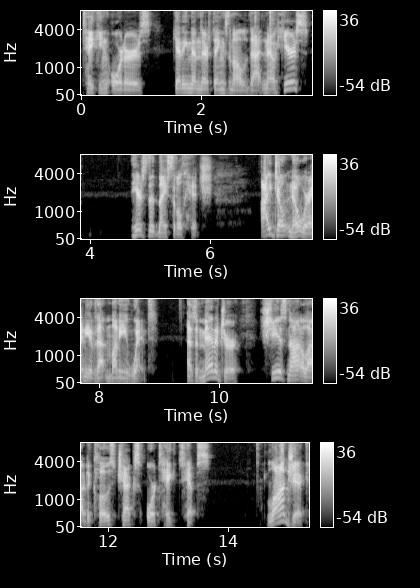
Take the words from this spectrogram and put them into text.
taking orders, getting them their things and all of that. Now here's here's the nice little hitch. I don't know where any of that money went. As a manager, she is not allowed to close checks or take tips. Logic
